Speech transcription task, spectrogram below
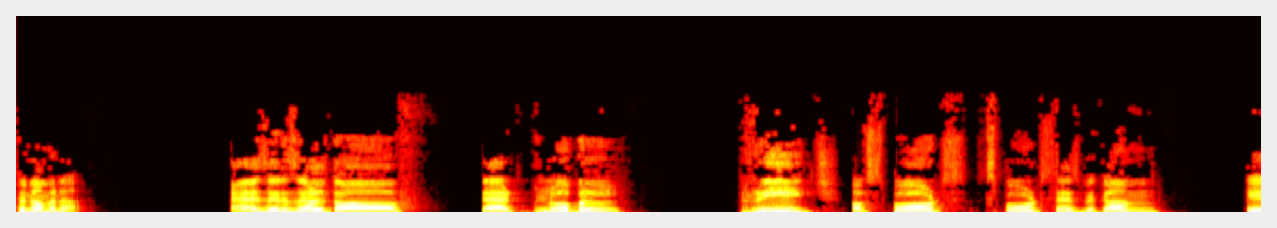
phenomena as a result of that global reach of sports sports has become a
